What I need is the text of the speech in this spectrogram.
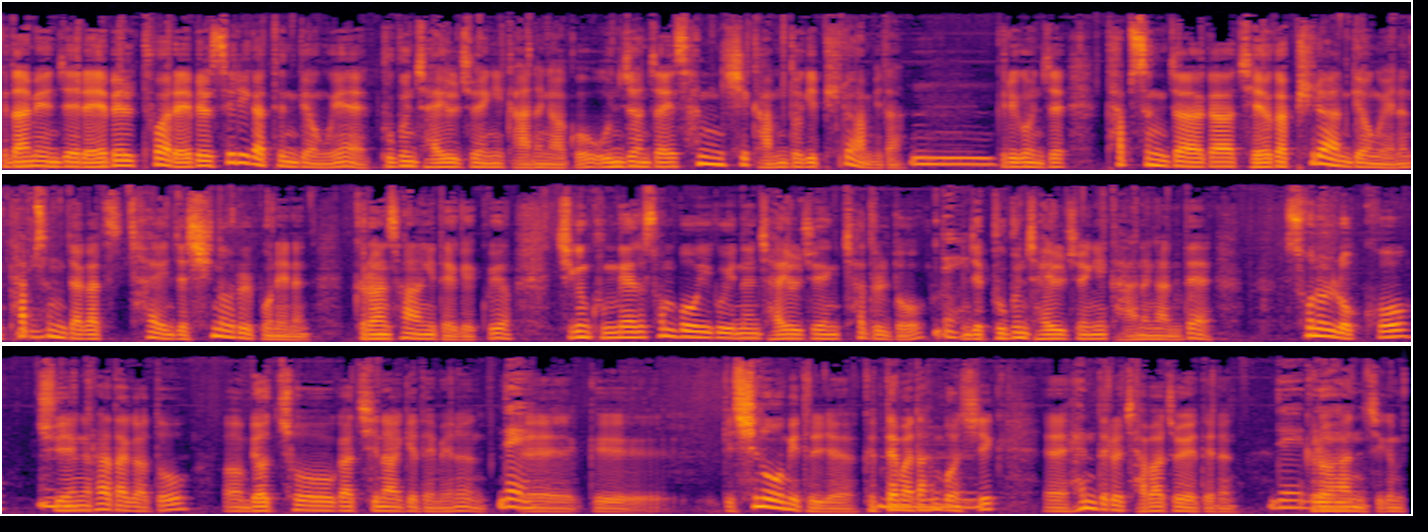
그다음에 이제 레벨 2와 레벨 3 같은 경우에 부분 자율주행이 가능하고 운전자의 상시 감독이 필요합니다. 음. 그리고 이제 탑승자가 제어가 필요한 경우에는 네. 탑승자가 네. 차에 이제 신호를 보내는 그런 상황이 되겠고요. 지금 국내에서 선보이고 있는 자율주행 차들도 네. 이제 부분 자율주행이 가능한데 손을 놓고 주행을 하다가도 어, 몇 초가 지나게 되면은 네. 에, 그 신호음이 들려요. 그때마다 음. 한 번씩 에, 핸들을 잡아줘야 되는 네네. 그러한 지금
